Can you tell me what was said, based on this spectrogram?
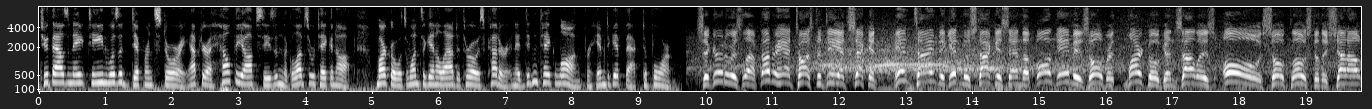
2018 was a different story. After a healthy offseason, the gloves were taken off. Marco was once again allowed to throw his cutter, and it didn't take long for him to get back to form. Segura to his left. Underhand toss to D at second. In time to get Moustakas, and the ball game is over. Marco Gonzalez, oh, so close to the shutout,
